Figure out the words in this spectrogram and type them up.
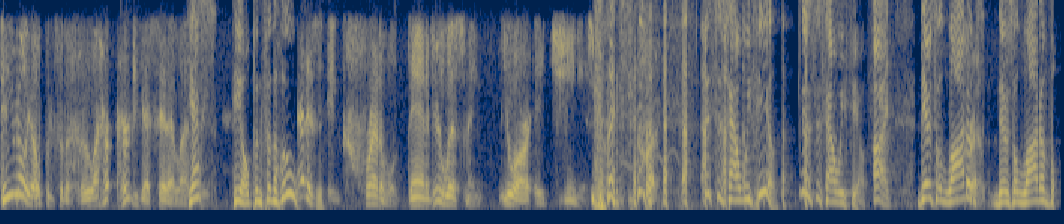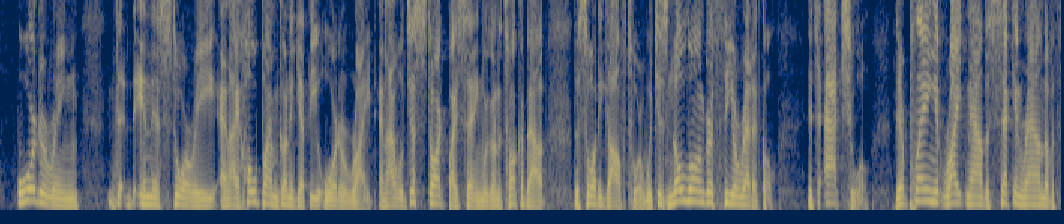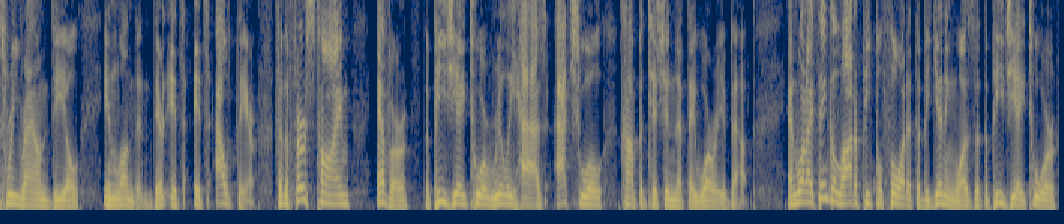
Did he really open for the Who? I heard, heard you guys say that last Yes, week. he opened for the Who. That is incredible, Dan. If you're listening, you are a genius. this is how we feel. This is how we feel. All right. There's a lot of there's a lot of ordering th- in this story, and I hope I'm going to get the order right. And I will just start by saying we're going to talk about the Saudi Golf Tour, which is no longer theoretical; it's actual. They're playing it right now, the second round of a three-round deal in London. It's it's out there for the first time ever. The PGA Tour really has actual competition that they worry about. And what I think a lot of people thought at the beginning was that the PGA Tour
